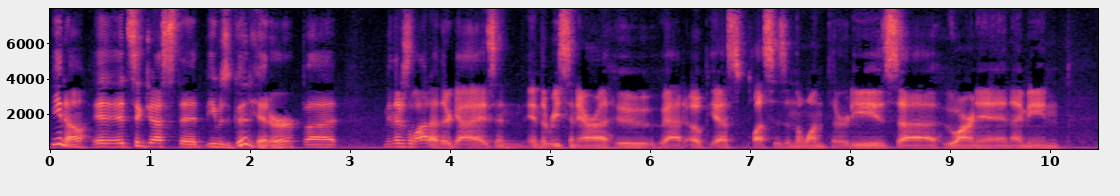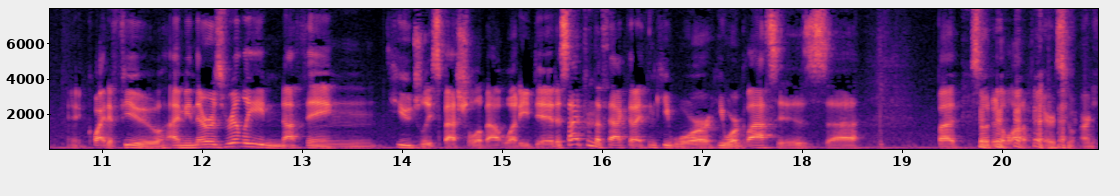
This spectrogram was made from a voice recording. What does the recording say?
you know it, it, suggests that he was a good hitter. But I mean, there's a lot of other guys in, in the recent era who who had OPS pluses in the 130s uh, who aren't in. I mean, quite a few. I mean, there was really nothing hugely special about what he did, aside from the fact that I think he wore he wore glasses. Uh, but so did a lot of players who aren't.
